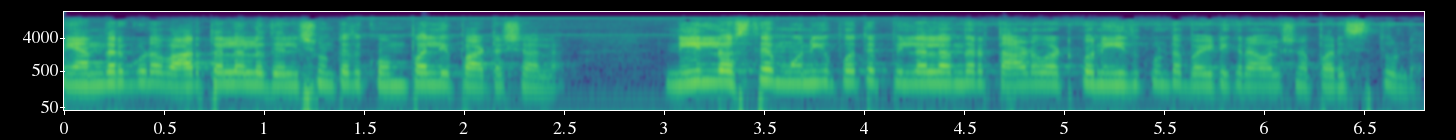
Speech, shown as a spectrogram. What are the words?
మీ అందరు కూడా వార్తలలో తెలిసి ఉంటుంది కొంపల్లి పాఠశాల. నీళ్ళు వస్తే మునిగిపోతే పిల్లలందరూ తాడు పట్టుకొని ఈదుకుంటూ బయటికి రావాల్సిన పరిస్థితి ఉండే.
